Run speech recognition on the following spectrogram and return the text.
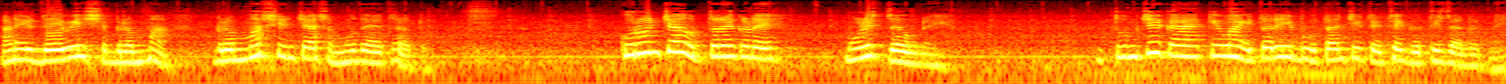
आणि देवेश ब्रह्मा ब्रह्मर्षींच्या समुदायात राहतो. कुरूंच्या उत्तरेकडे मुळीच जाऊ नये. तुमची काय किंवा इतरही भूतांची तेथे गती चालत नाही.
